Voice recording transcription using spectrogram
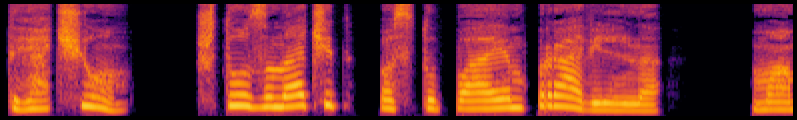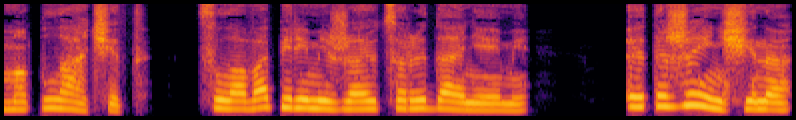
«Ты о чем? Что значит «поступаем правильно»?» Мама плачет. Слова перемежаются рыданиями. «Это женщина,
